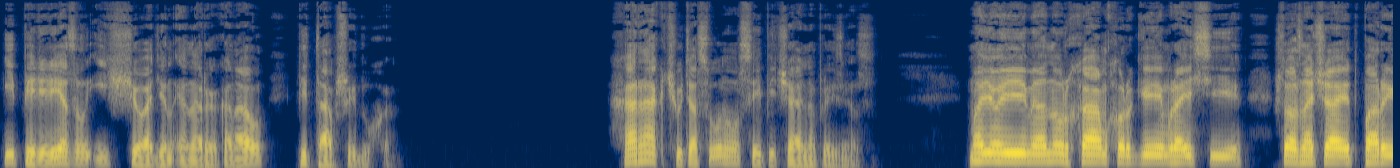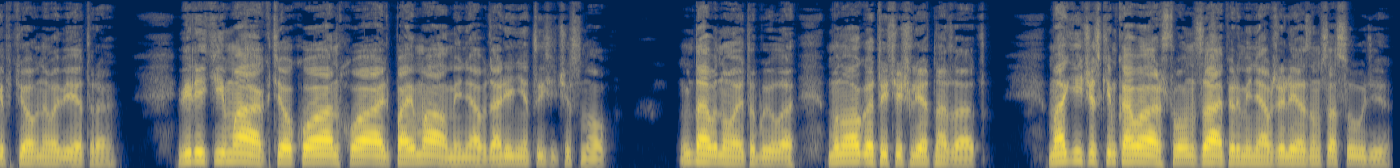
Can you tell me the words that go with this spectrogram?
и перерезал еще один энергоканал, питавший духа. Харак чуть осунулся и печально произнес. — Мое имя Нурхам Хоргейм Райси, что означает «порыв темного ветра». Великий маг Теокуан Хуаль поймал меня в долине тысячи снов. Давно это было, много тысяч лет назад. Магическим коварством он запер меня в железном сосуде.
